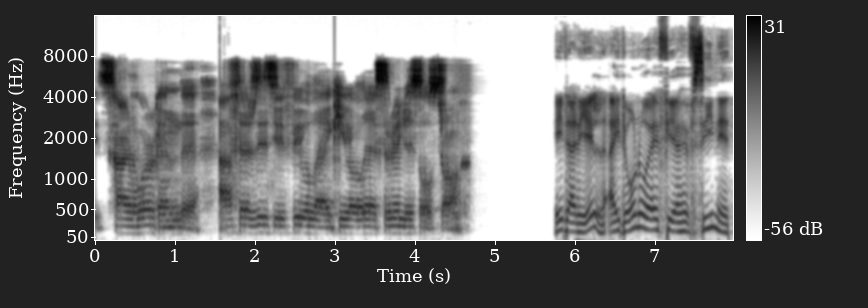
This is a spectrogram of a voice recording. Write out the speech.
it's hard work and uh, after this you feel like your legs really so strong. Hey daniel i don't know if you have seen it.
